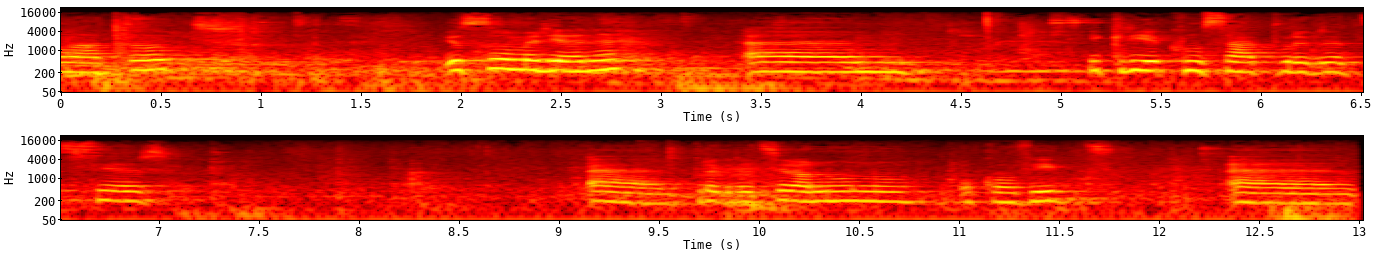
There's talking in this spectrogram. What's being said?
Olá a todos, eu sou a Mariana um, e queria começar por agradecer uh, por agradecer ao Nuno o convite uh,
